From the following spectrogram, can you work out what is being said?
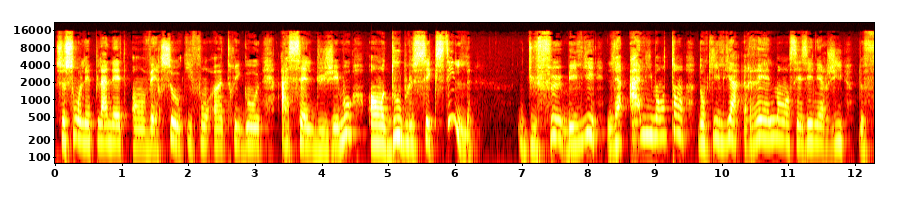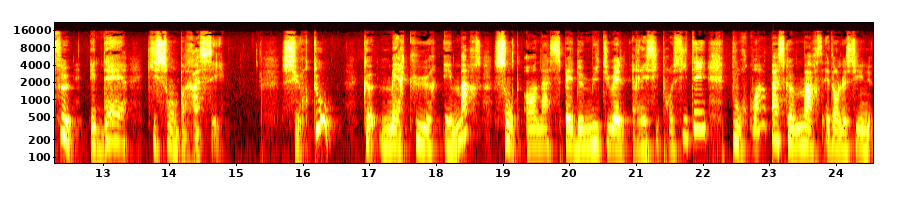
ce sont les planètes en verso qui font un trigone à celle du Gémeaux en double sextile du feu bélier, l'alimentant. Donc il y a réellement ces énergies de feu et d'air qui sont brassées. Surtout, que Mercure et Mars sont en aspect de mutuelle réciprocité. Pourquoi? Parce que Mars est dans le signe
